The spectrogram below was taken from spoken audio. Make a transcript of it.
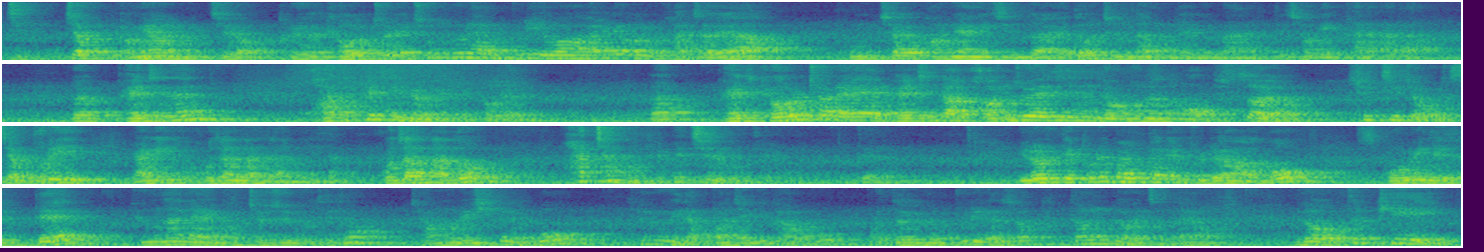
직접 영향을 미쳐요. 그래서 겨울철에 충분한 뿌리와 활력을 가져야 봄철 광량이 증가해도 증상 광량이 많을 때 적이 가능하다. 그 배지는 과습해진 경우에요. 겨울에는. 그러니까 겨울철에 배지가 건조해지는 경우는 없어요. 실질적으로 진짜 물이 양이 고장나지 이상 고장나도 한참 못해요. 며칠 못해요. 그때는. 이럴 때 뿌리 발달이 불량하고 봄이 됐을 때 등산량이 받쳐주지 못해서 작물이 시들고 생육이 나빠지기도 하고 어떤 경우 뿌리가 썩 경우가 있잖아요. 그래서 특히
